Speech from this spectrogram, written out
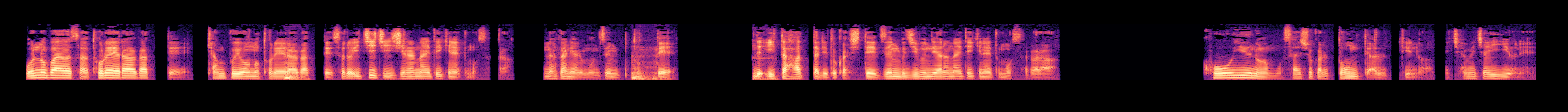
俺の場合はさトレーラーがあってキャンプ用のトレーラーがあって、それをいちいちいじらないといけないと思ってたから中にあるもの全部取って、で板張ったりとかして全部自分でやらないといけないと思ってたからこういうのがもう最初からドンってあるっていうのはめちゃめちゃいいよね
